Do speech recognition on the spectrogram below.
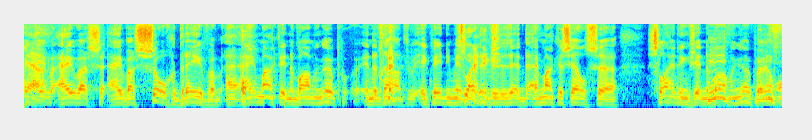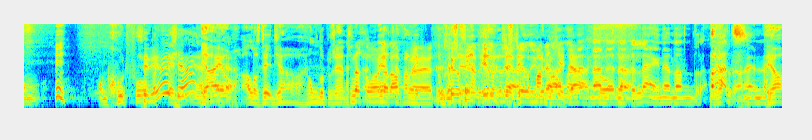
Ja, hij, ja. was, hij was zo gedreven. Hij, hij maakte in de warming-up, inderdaad, ik weet niet meer wie, Slidings. wie dat zei. Hij maakte zelfs eh, slidings in de warming-up hè, om, om goed voor Serieus, ja? Ja, joh, alles dit, ja, 100 procent. En dan gewoon eh, Kun je het is het hele Ja, naar, mannetje. de- naar, de, lijn en dan... Ja,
